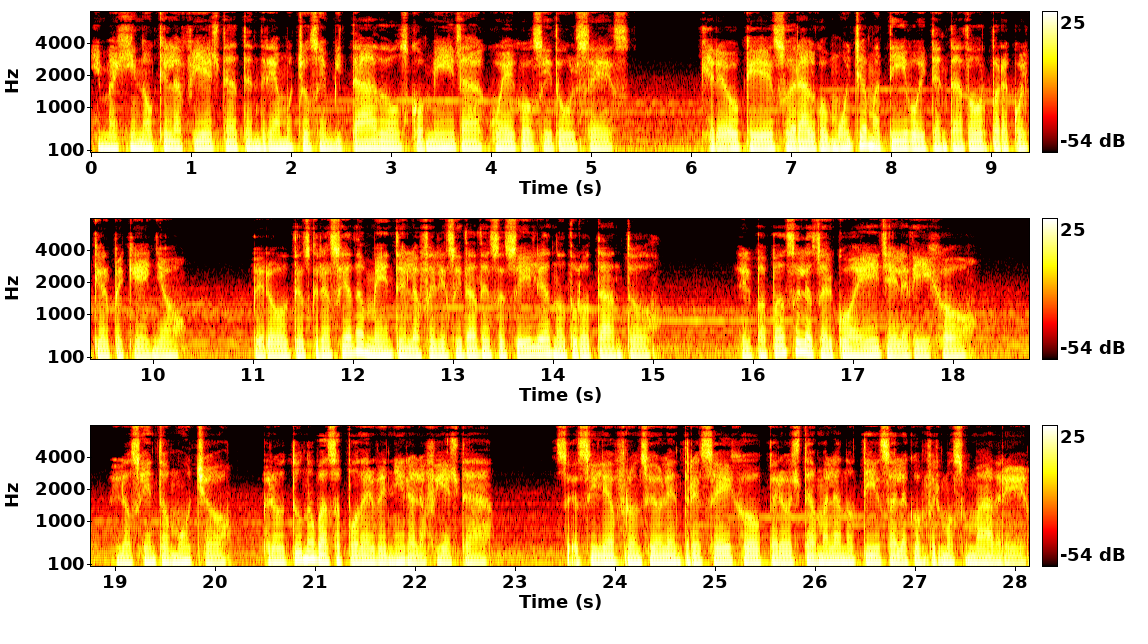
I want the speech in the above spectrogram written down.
Imaginó que la fiesta tendría muchos invitados, comida, juegos y dulces. Creo que eso era algo muy llamativo y tentador para cualquier pequeño. Pero desgraciadamente la felicidad de Cecilia no duró tanto. El papá se le acercó a ella y le dijo, Lo siento mucho, pero tú no vas a poder venir a la fiesta. Cecilia frunció el entrecejo, pero esta mala noticia la confirmó su madre.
